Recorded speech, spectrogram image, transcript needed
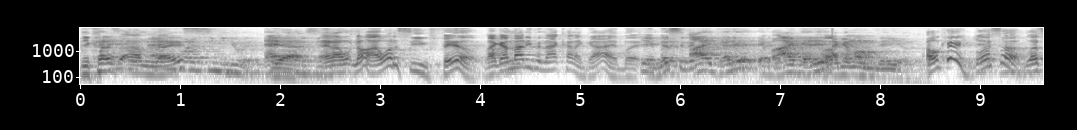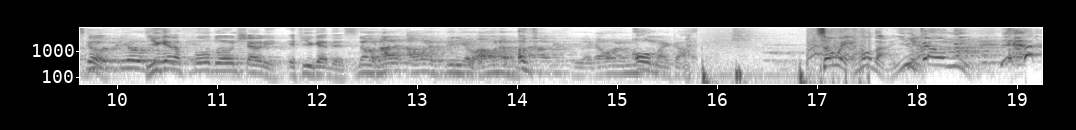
Because I'm And you wanna nice. see me do it. And Yeah, and I no, I want to see you fail. Like I'm not even that kind of guy, but Okay, but if I get it, if I get it, I get my own video. okay, bless up. Let's go. You get a full blown shouty if you get this. No, not I want a video. I want a biography. Like I want a Oh my god. So wait, hold on. You tell me.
